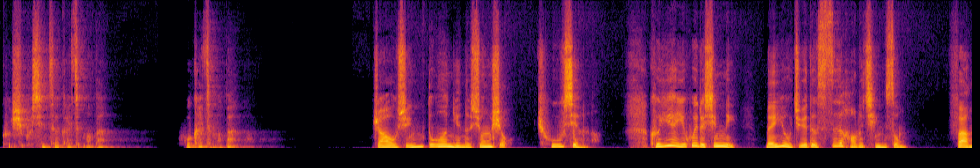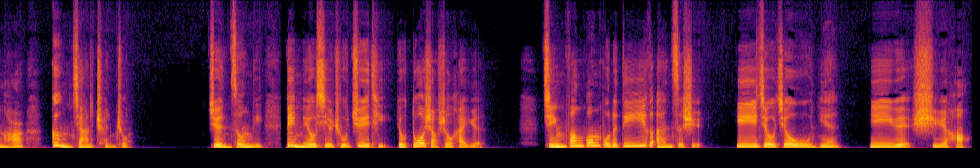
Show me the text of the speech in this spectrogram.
可是我现在该怎么办？我该怎么办呢？找寻多年的凶手出现了，可叶一辉的心里没有觉得丝毫的轻松，反而更加的沉重。卷宗里并没有写出具体有多少受害人。警方公布的第一个案子是一九九五年。一月十号，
